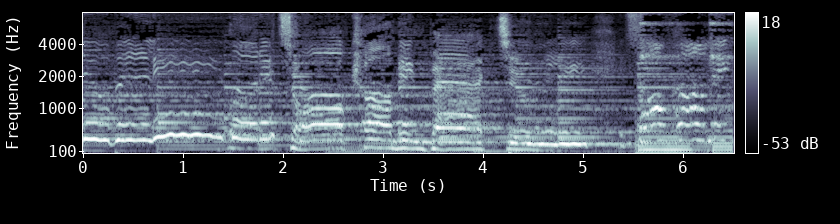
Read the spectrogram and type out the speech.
to believe, but it's, all coming back to me. It's all coming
